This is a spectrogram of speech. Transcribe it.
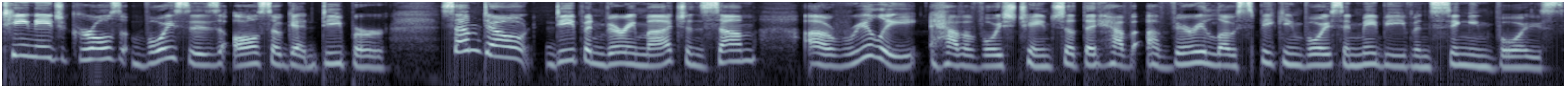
Teenage girls' voices also get deeper. Some don't deepen very much, and some uh, really have a voice change so they have a very low speaking voice and maybe even singing voice.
